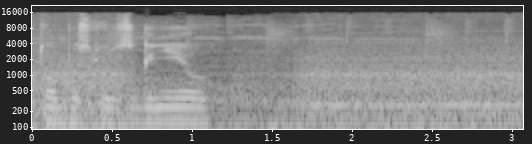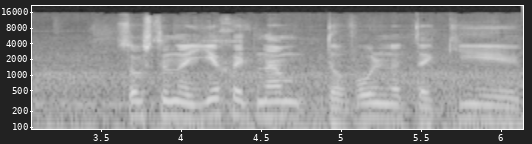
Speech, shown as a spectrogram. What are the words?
Автобус тут сгнил. Собственно, ехать нам довольно-таки,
